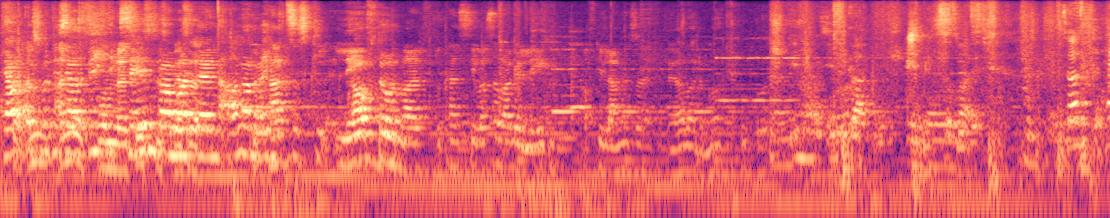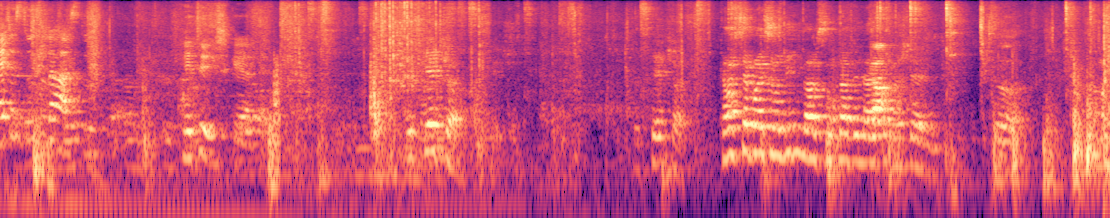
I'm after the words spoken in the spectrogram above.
Ich glaube, dass wir das auch richtig sehen, wenn wir den anderen es legen, drauf tun. Ralf. Du kannst die Wasserwaage legen auf die lange Seite. Ja, warte mal. So, hättest du es oder hast du Hätte ich gerne. Das geht schon. Das geht schon. Kannst du ja mal so liegen lassen und dann den Leiter verstellen. So. Pass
